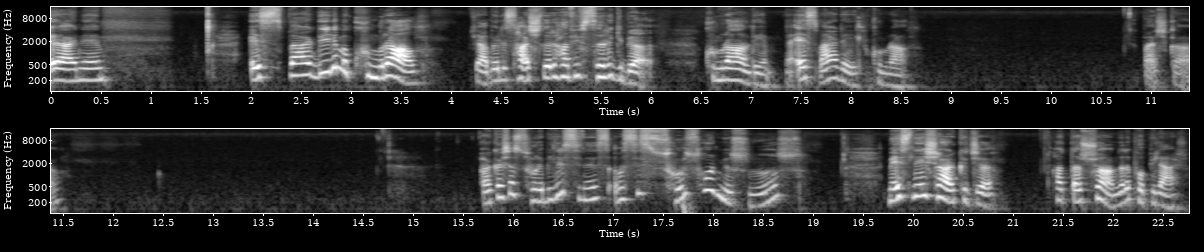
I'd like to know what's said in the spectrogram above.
yani esmer değil ama kumral. Ya böyle saçları hafif sarı gibi kumral diyeyim. Ya esmer değil kumral. Başka? Arkadaşlar sorabilirsiniz ama siz soru sormuyorsunuz. Mesleği şarkıcı. Hatta şu anda da popüler.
